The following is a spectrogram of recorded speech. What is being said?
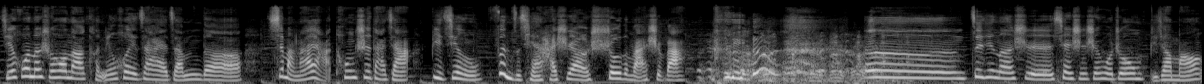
结婚的时候呢，肯定会在咱们的喜马拉雅通知大家。毕竟份子钱还是要收的嘛，是吧？嗯，嗯最近呢是现实生活中比较忙，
